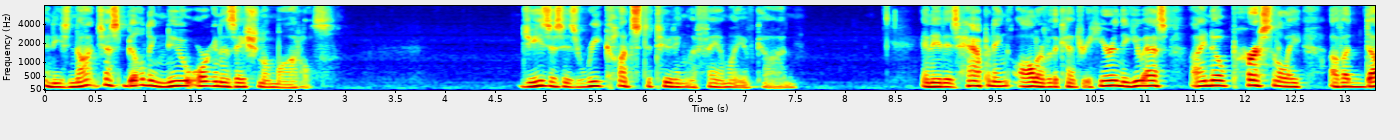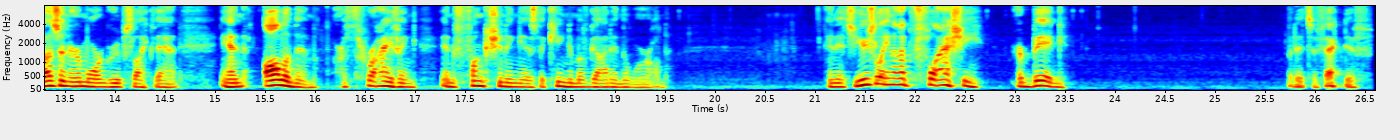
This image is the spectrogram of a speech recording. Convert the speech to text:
And he's not just building new organizational models. Jesus is reconstituting the family of God. And it is happening all over the country. Here in the U.S., I know personally of a dozen or more groups like that, and all of them are thriving and functioning as the kingdom of God in the world. And it's usually not flashy or big, but it's effective.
